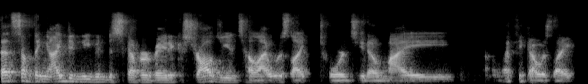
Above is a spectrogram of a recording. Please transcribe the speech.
that's something i didn't even discover vedic astrology until i was like towards you know my I think I was like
